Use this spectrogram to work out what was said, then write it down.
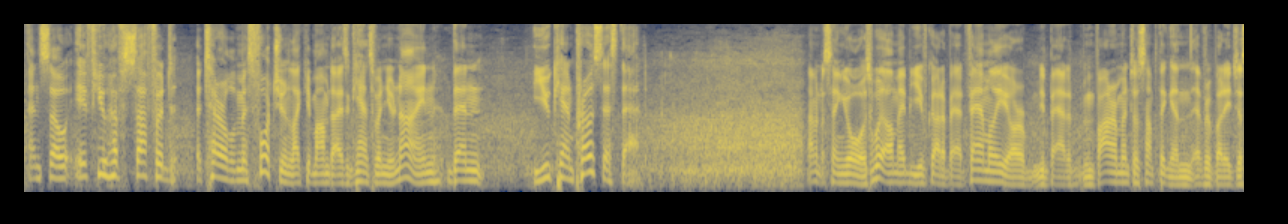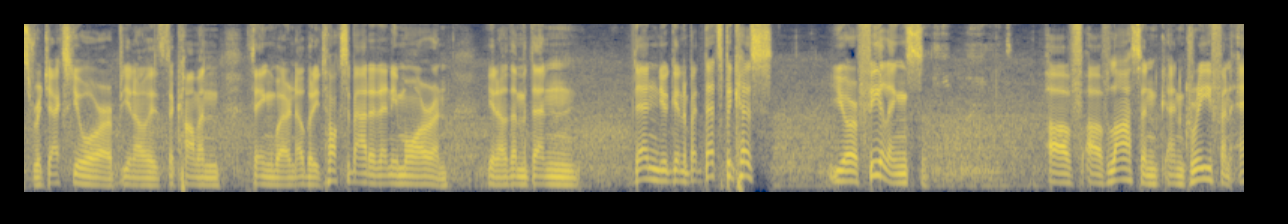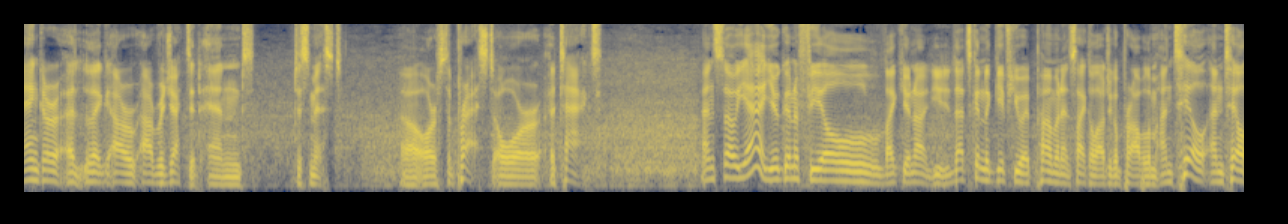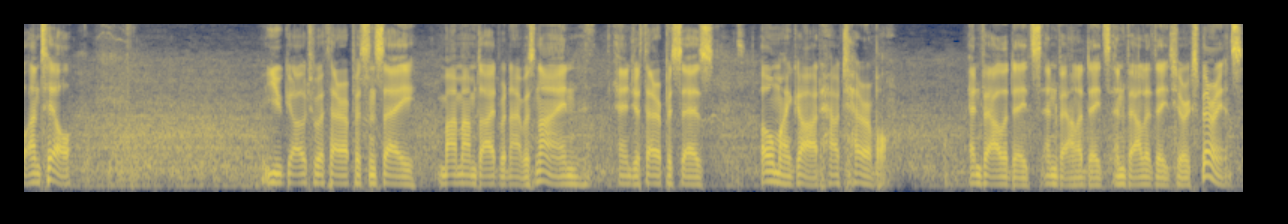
And so, if you have suffered a terrible misfortune, like your mom dies of cancer when you're nine, then you can process that. I'm not saying you always will. Maybe you've got a bad family or a bad environment or something, and everybody just rejects you, or you know, it's the common thing where nobody talks about it anymore, and you know, then then then you're gonna. But that's because your feelings of of loss and, and grief and anger uh, like are, are rejected and dismissed uh, or suppressed or attacked. And so, yeah, you're going to feel like you're not. You, that's going to give you a permanent psychological problem until, until, until you go to a therapist and say, "My mom died when I was nine," and your therapist says, "Oh my God, how terrible," and validates and validates and validates your experience.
